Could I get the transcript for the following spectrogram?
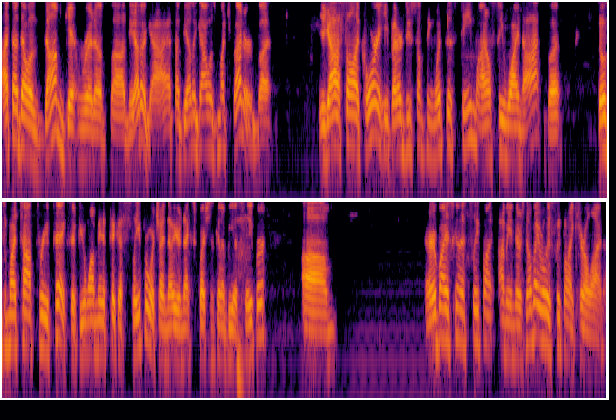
I thought that was dumb getting rid of uh, the other guy. I thought the other guy was much better, but you got a solid core. He better do something with this team. I don't see why not. But those are my top three picks. If you want me to pick a sleeper, which I know your next question is going to be a sleeper, um, everybody's going to sleep on. I mean, there's nobody really sleeping on Carolina,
